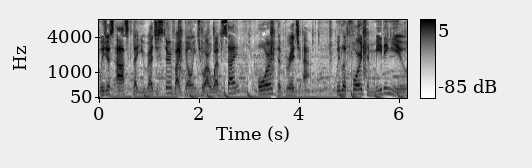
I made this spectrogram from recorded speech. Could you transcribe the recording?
We just ask that you register by going to our website or the Bridge app. We look forward to meeting you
